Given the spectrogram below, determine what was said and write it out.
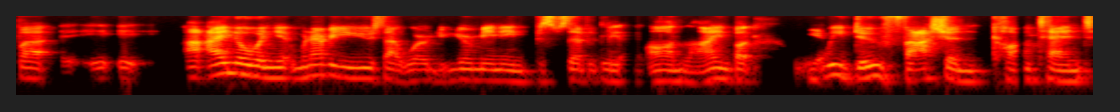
but it, it, I know when you whenever you use that word, you're meaning specifically online, but Yeah. we do fashion content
